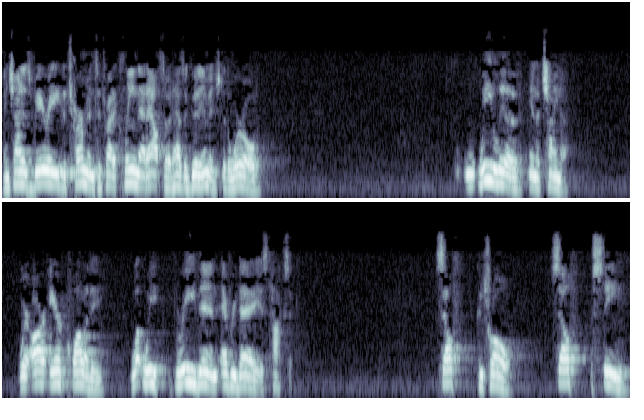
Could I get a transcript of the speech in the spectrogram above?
And China's very determined to try to clean that out so it has a good image to the world. We live in a China where our air quality, what we breathe in every day is toxic. Self-control, self-esteem,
